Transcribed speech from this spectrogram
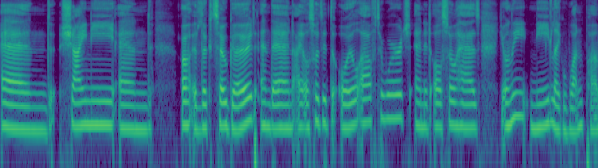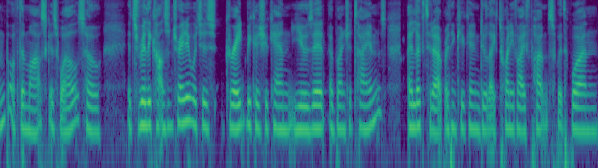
and shiny and oh it looked so good. And then i also did the oil afterwards and it also has you only need like one pump of the mask as well. So it's really concentrated which is great because you can use it a bunch of times. I looked it up. I think you can do like 25 pumps with one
